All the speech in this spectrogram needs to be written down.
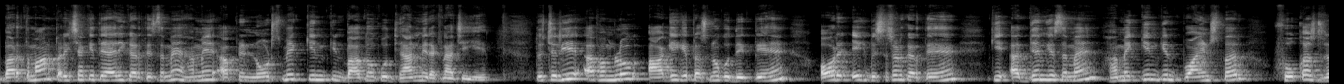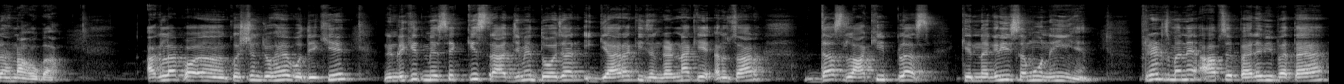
वर्तमान परीक्षा की तैयारी करते समय हमें अपने नोट्स में किन किन बातों को ध्यान में रखना चाहिए। तो चलिए, अब हम लोग आगे के प्रश्नों को देखते हैं और एक विश्लेषण करते हैं कि अध्ययन के समय हमें किन किन पॉइंट्स पर फोकस्ड रहना होगा। अगला क्वेश्चन जो है वो देखिए, निम्नलिखित में से किस राज्य में 2011 की जनगणना के अनुसार 10 लाखी प्लस के नगरीय समूह नहीं हैं? फ्रेंड्स मैंने आपसे पहले भी बताया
